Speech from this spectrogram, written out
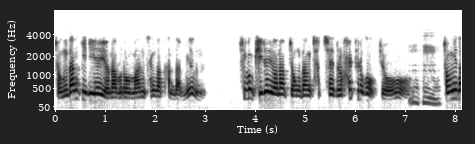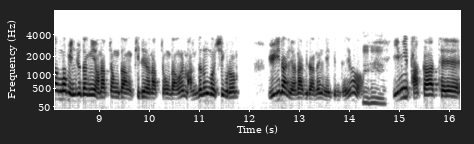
정당끼리의 연합으로만 생각한다면 지금 비례연합정당 자체를 할 필요가 없죠. 음흠. 정의당과 민주당이 연합정당, 비례연합정당을 만드는 것이 그럼 유일한 연합이라는 얘기인데요. 음흠. 이미 바깥에 어,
